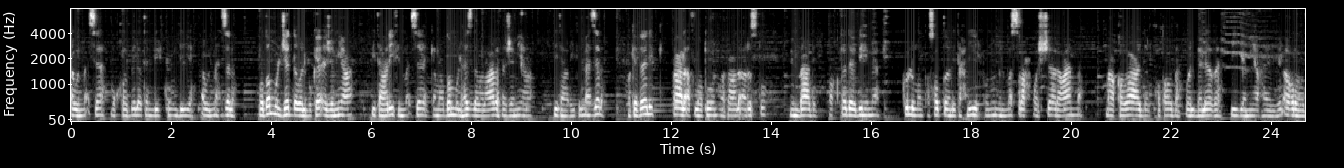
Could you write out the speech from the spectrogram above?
أو المأساة مقابلة للكوميدية أو المهزلة. وضموا الجد والبكاء جميعا في تعريف المأساة كما ضموا الهزل والعبث جميعا في تعريف المهزلة. وكذلك فعل أفلاطون وفعل أرسطو من بعده واقتدى بهما كل من تصدى لتحليل فنون المسرح والشعر عامة مع قواعد الخطابة والبلاغة في جميع هذه الأغراض.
